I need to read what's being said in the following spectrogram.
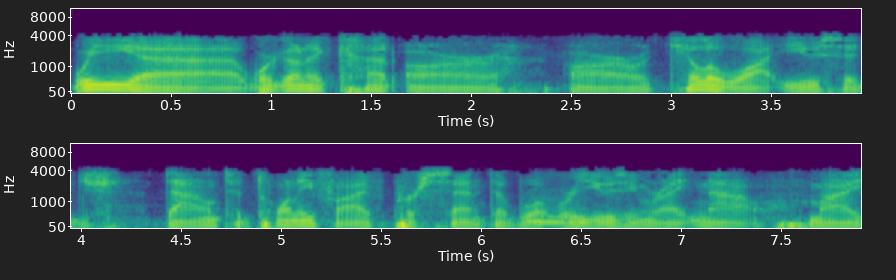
we uh, we're going to cut our our kilowatt usage down to 25% of what we're using right now. My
